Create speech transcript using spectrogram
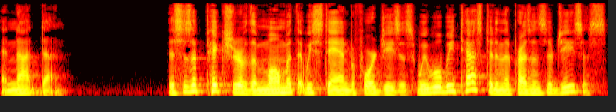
and not done. This is a picture of the moment that we stand before Jesus. We will be tested in the presence of Jesus.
